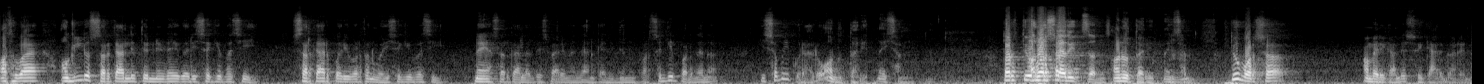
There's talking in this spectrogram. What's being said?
अथवा अघिल्लो सरकारले त्यो निर्णय गरिसकेपछि सरकार परिवर्तन भइसकेपछि नयाँ सरकारलाई त्यसबारेमा जानकारी दिनुपर्छ कि पर्दैन यी सबै कुराहरू अनुत्तरित नै छन्। तर त्यो वर्ष अनुत्तरित छन्। अनुत्तरित नै छन्। त्यो वर्ष अमेरिकाले स्वीकार गरेन।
